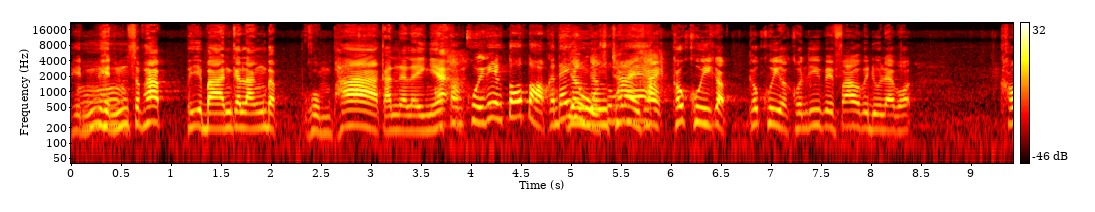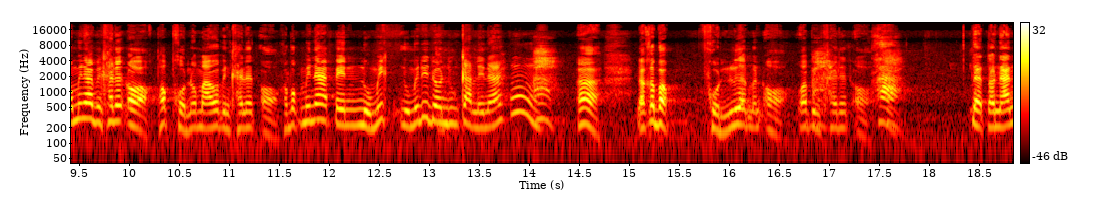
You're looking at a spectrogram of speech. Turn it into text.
เห็นอ๋อเห็นสภาพพยาบาลกำลังแบบห่มผ้ากันอะไรเงี้ย ตอนคุยก็ยังโต้ตอบกันได้อยังยู่ยังช่วงใช่แรกใช่เขาคุยกับเขาคุยกับคนที่ไปเฝ้าไปดูแลบอกว่าเขาไม่น่าเป็นไข้เลือดออกเพราะผลออกมาว่าเป็นไข้เลือดออกเขาบอกไม่น่าเป็นหนูไม่หนูไม่ได้โดนยุงกัดเลยนะเออแล้วก็แบบผลเลือดมันออกว่าเป็นไข้เลือดออก ค่ะ แต่ตอนนั้น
